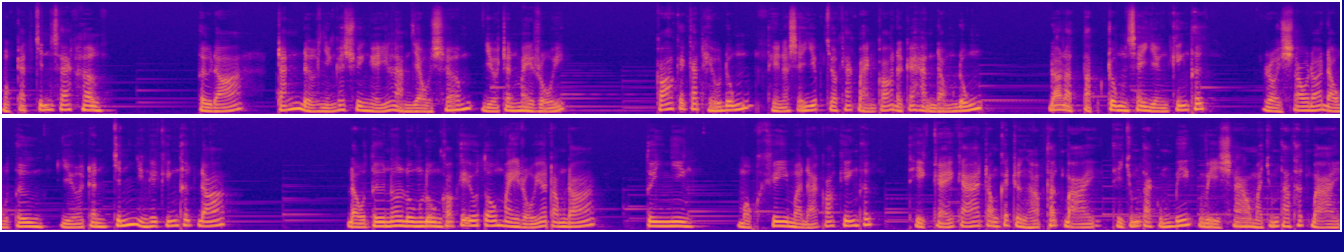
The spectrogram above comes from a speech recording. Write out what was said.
một cách chính xác hơn. Từ đó, tránh được những cái suy nghĩ làm giàu sớm dựa trên may rủi. Có cái cách hiểu đúng thì nó sẽ giúp cho các bạn có được cái hành động đúng. Đó là tập trung xây dựng kiến thức rồi sau đó đầu tư dựa trên chính những cái kiến thức đó. Đầu tư nó luôn luôn có cái yếu tố may rủi ở trong đó. Tuy nhiên, một khi mà đã có kiến thức, thì kể cả trong cái trường hợp thất bại, thì chúng ta cũng biết vì sao mà chúng ta thất bại,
